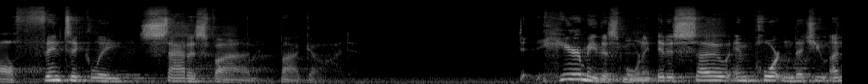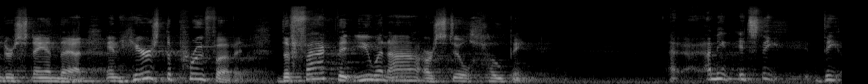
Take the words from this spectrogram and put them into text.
authentically satisfied by God. Hear me this morning. It is so important that you understand that. And here's the proof of it the fact that you and I are still hoping. I mean, it's the, the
